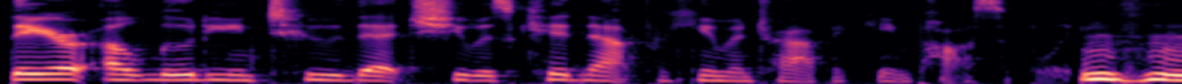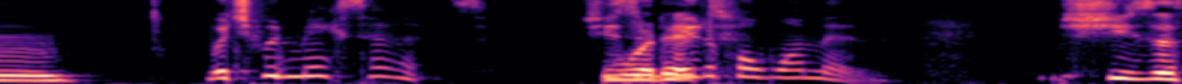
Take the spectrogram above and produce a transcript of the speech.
they're alluding to that she was kidnapped for human trafficking, possibly. Mm-hmm. Which would make sense. She's Would a it? beautiful woman. She's a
